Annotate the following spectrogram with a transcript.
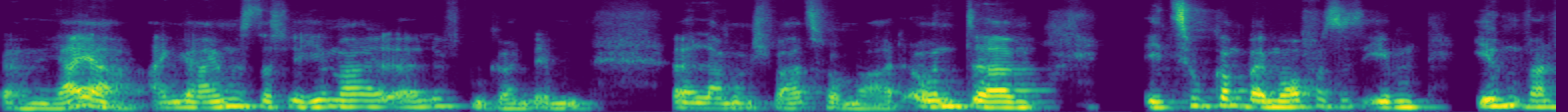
Ähm, ja, ja, ein Geheimnis, das wir hier mal äh, lüften können im äh, Lang- und Schwarzformat. Und ähm, Hinzu kommt bei Morphosis eben, irgendwann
